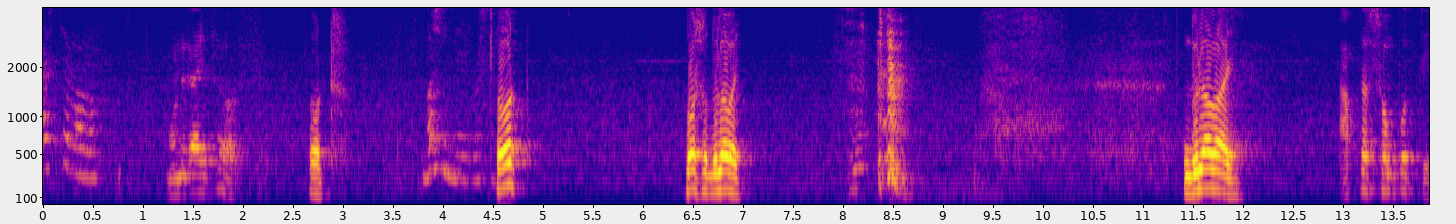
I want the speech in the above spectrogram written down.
আসছে মামা। মনে রাইছস? ওঠ। বসুন বসুন ওঠ। বসো দুলাভাই। দুলাভাই। আপনার সম্পত্তি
